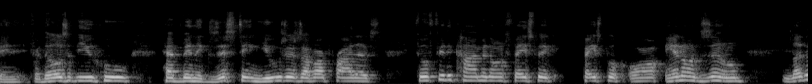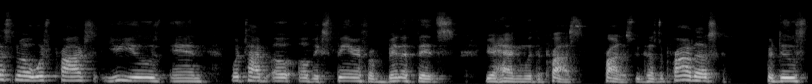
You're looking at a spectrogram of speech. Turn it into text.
Okay. For those of you who have been existing users of our products, feel free to comment on Facebook, Facebook or and on Zoom. Let us know which products you use and what type of, of experience or benefits you're having with the products because the products produce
